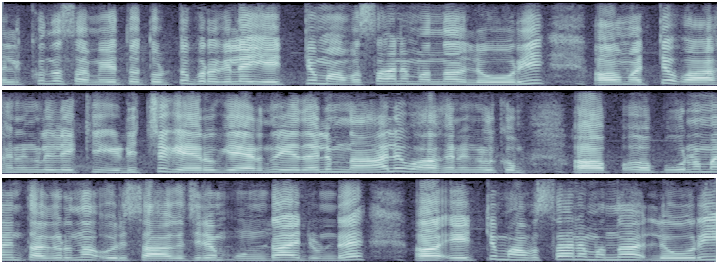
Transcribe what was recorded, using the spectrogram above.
നിൽക്കുന്ന സമയത്ത് തൊട്ടു പുറകിലെ ഏറ്റവും അവസാനം വന്ന ലോറി മറ്റു വാഹനങ്ങളിലേക്ക് ഇടിച്ചു കയറുകയായിരുന്നു. ഏതായാലും നാല് വാഹനങ്ങൾക്കും പൂർണമായും തകർന്ന ഒരു സാഹചര്യം ഉണ്ടായിട്ടുണ്ട്. ഏറ്റവും അവസാനം വന്ന ലോറി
